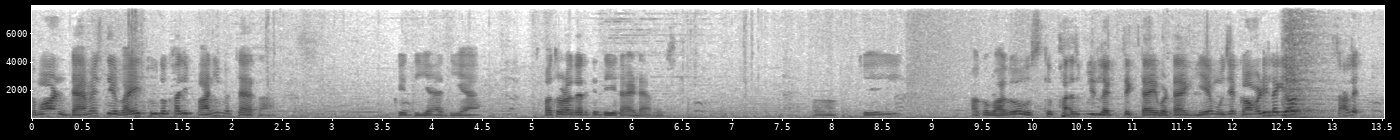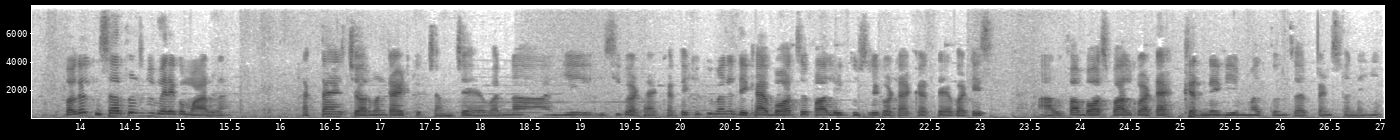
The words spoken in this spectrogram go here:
come on damage दे भाई। तू तो खाली पानी में तैर रहा ओके दिया दिया थोड़ा थोड़ा करके दे रहा है डैमेज ओके भागो भागो, उसके पास भी इलेक्ट्रिक टाइप अटैक ये मुझे कॉमेडी लगी और साले, बगल के सरपंच भी मेरे को मार रहा है। लगता है जर्मन टाइट के चमचे हैं, वरना ये इसी को अटैक करते हैं। क्योंकि मैंने देखा है, बहुत से पाल एक दूसरे को अटैक करते हैं बट इस अल्फ़ा बॉस पाल को अटैक करने की हिम्मत उन सरपेंट्स में नहीं है।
